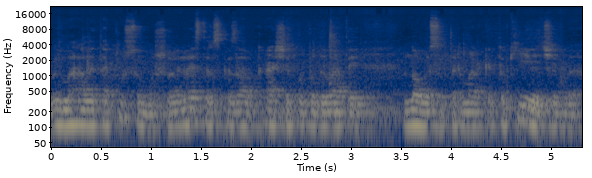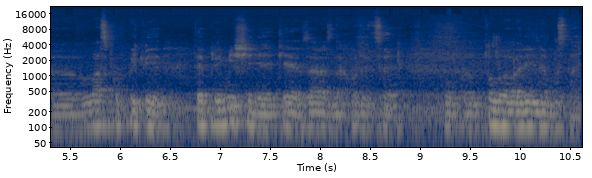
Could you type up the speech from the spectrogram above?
вимагали таку суму, що інвестор сказав, краще побудувати новий супермаркет у Києві, чим е, у вас купити те приміщення, яке зараз знаходиться у полуаварійному стані.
